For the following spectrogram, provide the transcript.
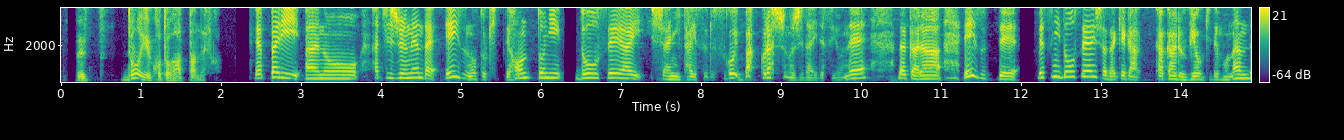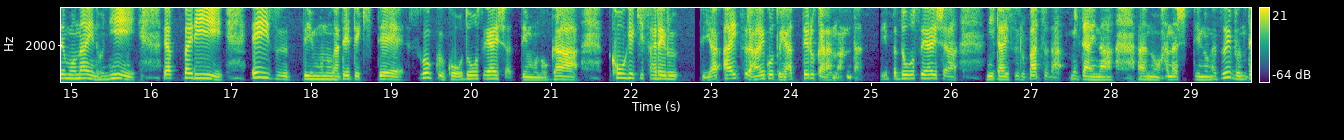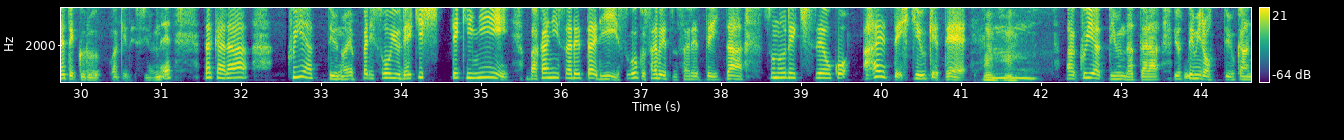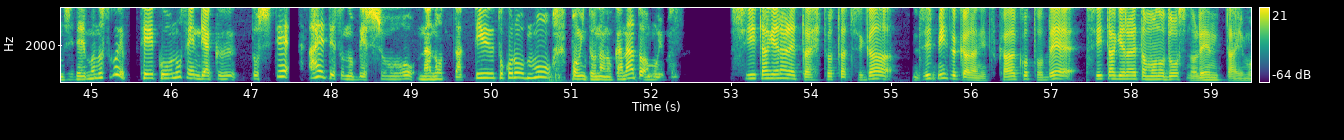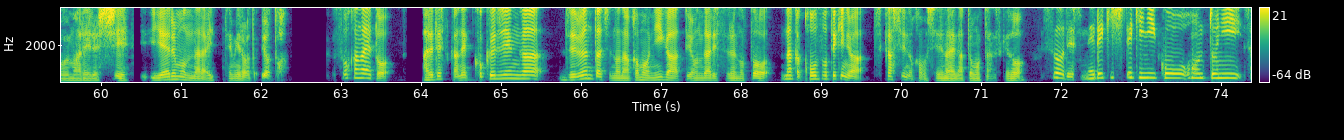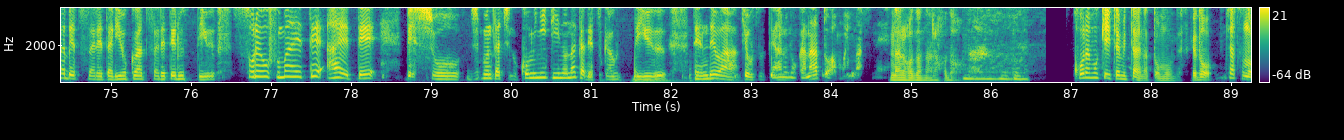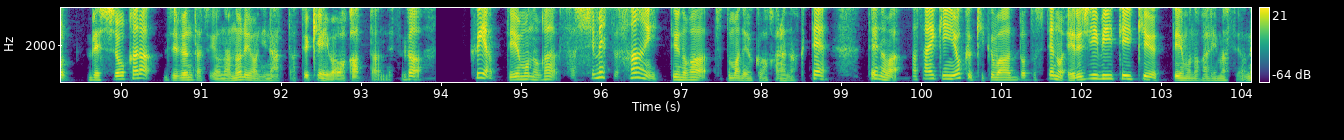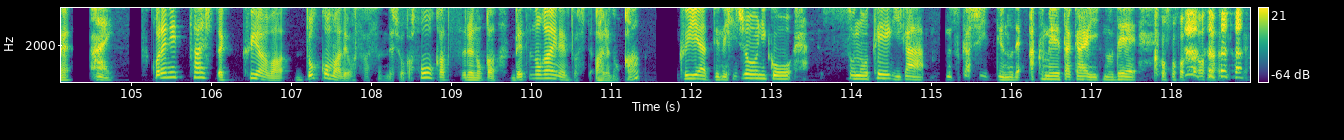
どういうことがあったんですか？やっぱり、あの、80年代、エイズの時って本当に同性愛者に対するすごいバックラッシュの時代ですよね。だから、エイズって別に同性愛者だけがかかる病気でも何でもないのに、やっぱりエイズっていうものが出てきて、すごくこう同性愛者っていうものが攻撃される。いや、あいつらああいうことやってるからなんだ。やっぱ同性愛者に対する罰だ、みたいな、あの話っていうのが随分出てくるわけですよね。だから、クイアっていうのはやっぱりそういう歴史的に馬鹿にされたり、すごく差別されていた、その歴史性をこう、あえて引き受けて、うんうん。あクイアって言うんだったら言ってみろっていう感じで、ものすごい抵抗の戦略として、あえてその別称を名乗ったっていうところもポイントなのかなとは思います。虐げられた人たちが自自らに使うことで、虐げられた者同士の連帯も生まれるし、言えるもんなら言ってみろよと。そう考えると、あれですかね、黒人が自分たちの仲間をニガーって呼んだりするのと、なんか構造的には近しいのかもしれないなと思ったんですけど、そうですね。歴史的にこう、本当に差別されたり抑圧されてるっていう、それを踏まえて、あえて別称を自分たちのコミュニティの中で使うっていう点では共通点あるのかなとは思いますね。なるほど、なるほど。なるほど。これも聞いてみたいなと思うんですけど、じゃあその別称から自分たちを名乗るようになったっていう経緯は分かったんですが、クイアっていうものが指し示す範囲っていうのがちょっとまだよく分からなくて、っていうのは、まあ最近よく聞くワードとしての LGBTQ っていうものがありますよね。はい。これに対してクイアはどこまでを指すんでしょうか？包括するのか別の概念としてあるのか？クイアっていうのは非常にこう、その定義が難しいっていうので悪名高いので、そうなんですね。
